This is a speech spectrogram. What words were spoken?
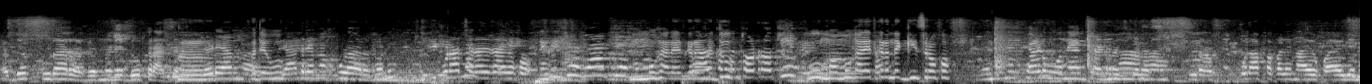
અભ્યાસ કુડાર અભ્યાસ મને ડોકરા છે ડડે આમ જાત્રેમાં કુડાર મને કુડા ચરા રાયો કો મમ્મુ ખાલે એત કરન તું થોડ રોકી હું મમ્મુ ખાલે એત કરન દે ઘીસ રોકો મને ખેડ ઓને ખેડ રસ કુડા કુડા પકડે નાયો કો આયોજન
